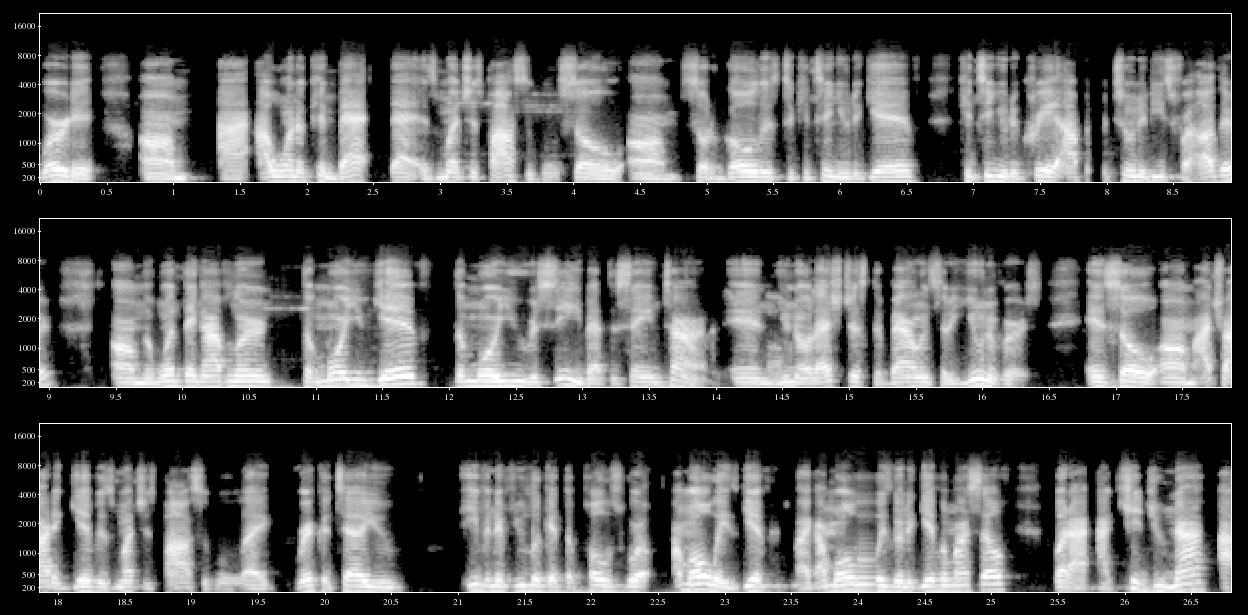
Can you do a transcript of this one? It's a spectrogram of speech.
word it, um, I, I want to combat that as much as possible. So, um, so the goal is to continue to give, continue to create opportunities for other. Um, the one thing I've learned: the more you give, the more you receive at the same time, and you know that's just the balance of the universe. And so, um, I try to give as much as possible. Like Rick could tell you, even if you look at the post world, I'm always giving. Like I'm always going to give of myself, but I, I kid you not, I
